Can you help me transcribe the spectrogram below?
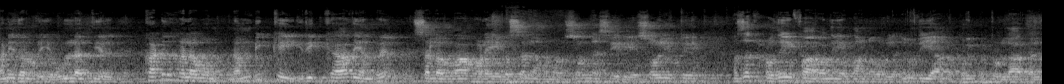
மனிதனுடைய உள்ளத்தில் கடுகளவும் நம்பிக்கை இருக்காது என்று சல்லாஹ் அலை வசல்லம் அவர் சொன்ன செய்தியை சொல்லிட்டு ஹசத் ஹுதைஃபா ரதையவான் அவர்கள் இறுதியாக குறிப்பிட்டுள்ளார்கள்.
